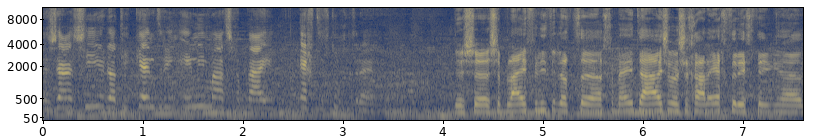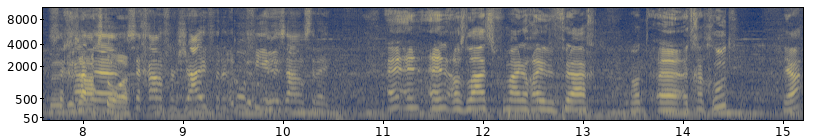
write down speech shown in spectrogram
Dus daar zie je dat die kentering in die maatschappij echt is toegetreden. Dus uh, ze blijven niet in dat uh, gemeentehuis, maar ze gaan echt richting uh, de, ze de gaan, Zaanstore. ze gaan verzuiveren koffie in de Zaanstreek. En, en, en, als laatste voor mij nog even de vraag, want het gaat goed, ja?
